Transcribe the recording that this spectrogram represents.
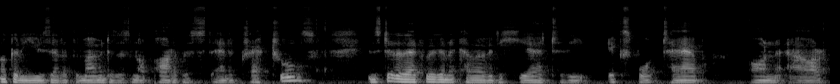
Not going to use that at the moment as it's not part of the standard track tools. Instead of that we're going to come over to here to the export tab on our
